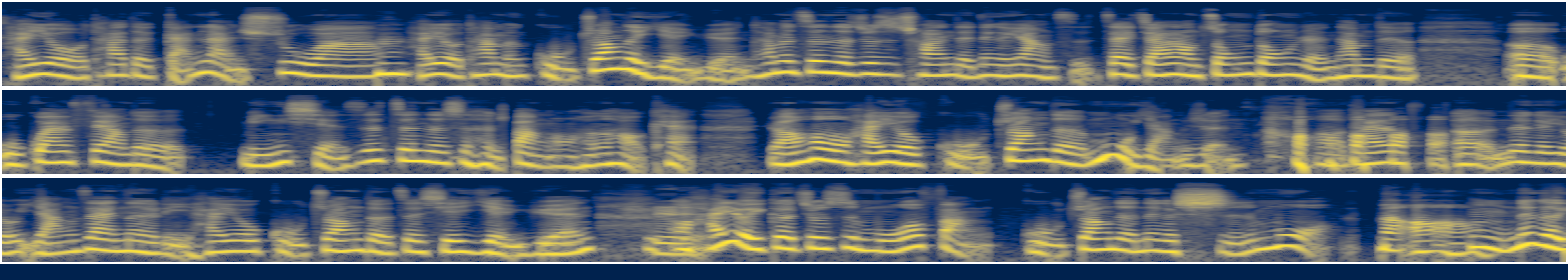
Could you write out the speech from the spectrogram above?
还有它的橄榄树啊，嗯、还有他们古装的演员，他们真的就是穿的那个样子，再加上中东人，他们的呃五官非常的。明显，这真的是很棒哦，很好看。然后还有古装的牧羊人啊，他呃那个有羊在那里，还有古装的这些演员哦，还有一个就是模仿古装的那个石磨。那啊啊，嗯，那个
